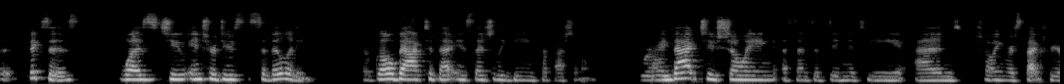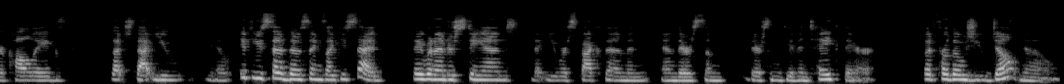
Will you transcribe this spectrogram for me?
uh, fixes was to introduce civility. So go back to that essentially being professional. Right. Going back to showing a sense of dignity and showing respect for your colleagues such that you, you know, if you said those things like you said, they would understand that you respect them and, and there's some there's some give and take there. But for those you don't know,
